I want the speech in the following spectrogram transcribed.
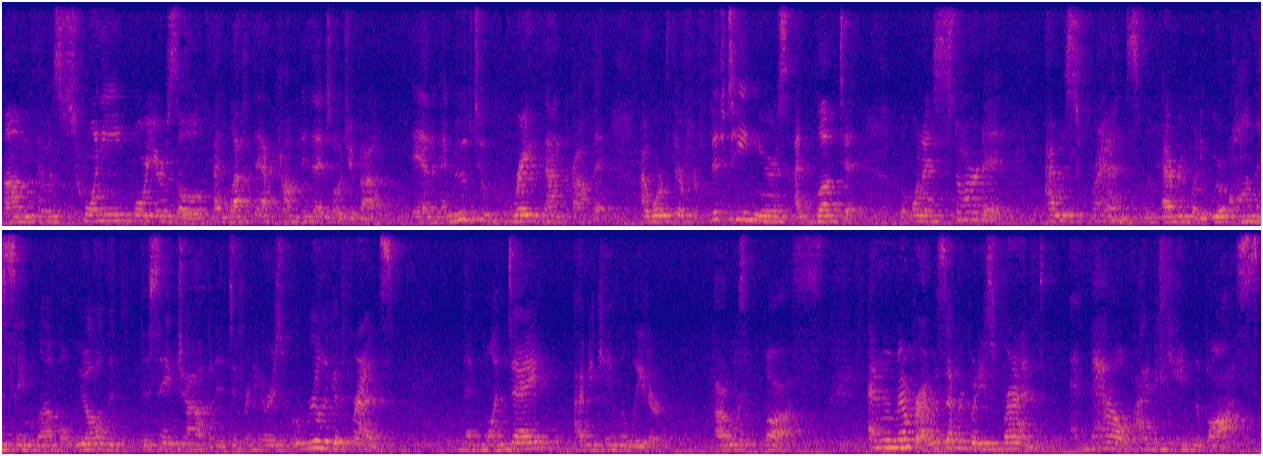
Um, I was 24 years old. I left that company that I told you about, and I moved to a great nonprofit. I worked there for 15 years. I loved it. But when I started, I was friends with everybody. We were on the same level. We all did the same job, but in different areas. We were really good friends. And then one day, I became the leader. I was the boss. And remember, I was everybody's friend. And now I became the boss.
